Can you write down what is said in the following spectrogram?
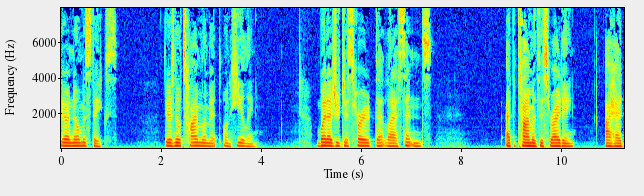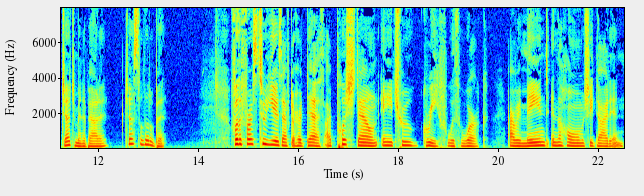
there are no mistakes. There is no time limit on healing. But as you just heard that last sentence, at the time of this writing, I had judgment about it, just a little bit. For the first two years after her death, I pushed down any true grief with work. I remained in the home she died in.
